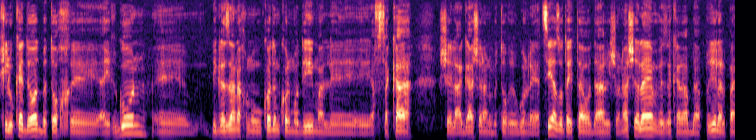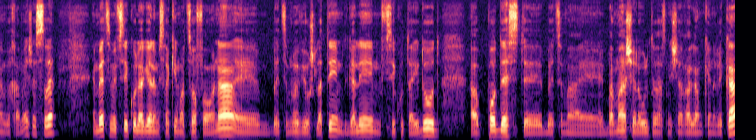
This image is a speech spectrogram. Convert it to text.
חילוקי דעות בתוך הארגון, בגלל זה אנחנו קודם כל מודיעים על הפסקה של ההגעה שלנו בתור ארגון ליציע, זאת הייתה ההודעה הראשונה שלהם וזה קרה באפריל 2015. הם בעצם הפסיקו להגיע למשחקים עד סוף העונה, בעצם לא הביאו שלטים, דגלים, הפסיקו את העידוד, הפודסט, בעצם הבמה של האולטרס נשארה גם כן ריקה.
